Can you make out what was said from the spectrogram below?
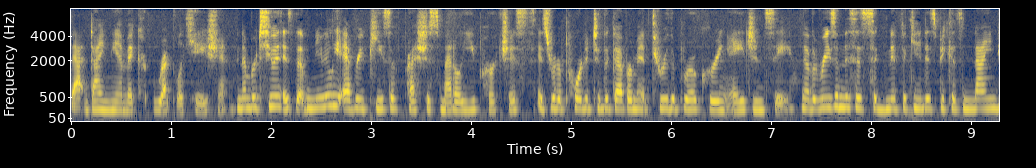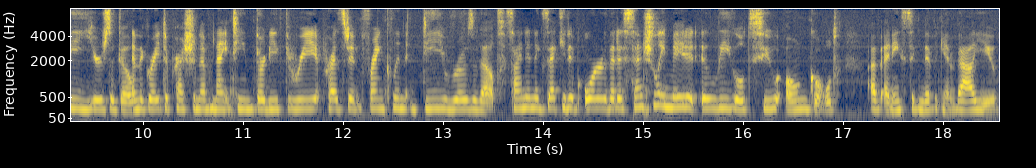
that dynamic replication. Number two is that nearly every piece of precious metal you purchase is reported to the government through the brokering agency. Now, the reason this is significant is because 90 years ago, in the Great Depression of 1933, President Franklin D. Roosevelt signed an executive order that essentially made it illegal to own gold of any significant value.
